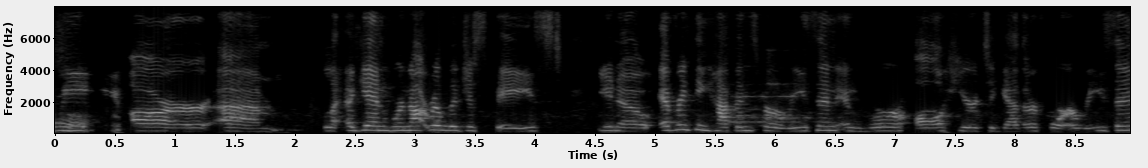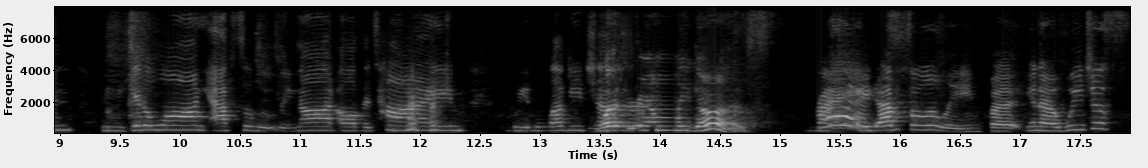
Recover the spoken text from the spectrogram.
we are um again we're not religious based you know everything happens for a reason and we're all here together for a reason do we get along absolutely not all the time we love each other. What other family does? Right, absolutely. But you know, we just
